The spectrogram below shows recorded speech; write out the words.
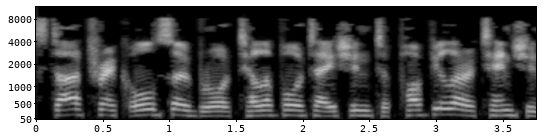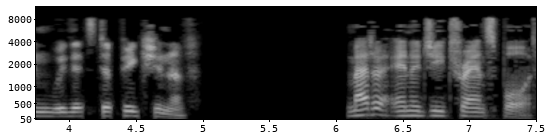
Star Trek also brought teleportation to popular attention with its depiction of matter energy transport,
